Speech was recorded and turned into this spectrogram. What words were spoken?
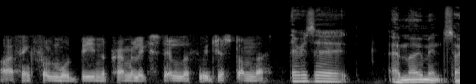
I think Fulham would be in the Premier League still if we'd just done that. There is a a moment. So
